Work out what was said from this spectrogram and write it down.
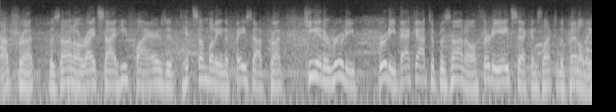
out front. Pisano right side. He fires. It hits somebody in the face out front. Kia to Rudy. Rudy back out to Pisano. 38 seconds left in the penalty.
